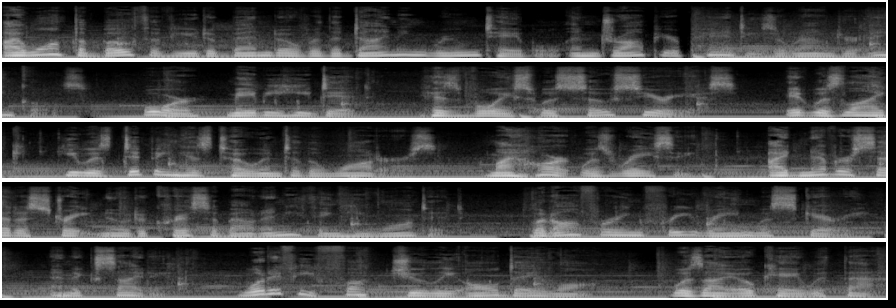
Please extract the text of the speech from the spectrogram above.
I want the both of you to bend over the dining room table and drop your panties around your ankles. Or maybe he did. His voice was so serious. It was like he was dipping his toe into the waters. My heart was racing. I'd never said a straight no to Chris about anything he wanted, but offering free rein was scary and exciting. What if he fucked Julie all day long? Was I okay with that?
